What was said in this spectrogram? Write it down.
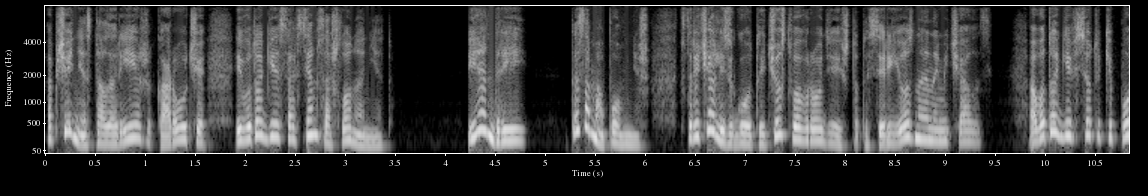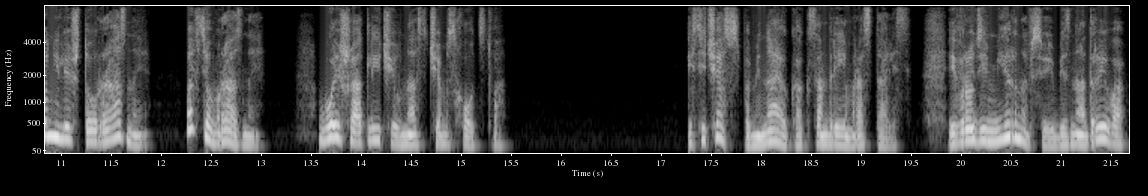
Общение стало реже, короче, и в итоге совсем сошло на нет. И Андрей, ты сама помнишь, встречались год, и чувства вроде, и что-то серьезное намечалось. А в итоге все таки поняли, что разные, во всем разные. Больше отличий у нас, чем сходства. И сейчас вспоминаю, как с Андреем расстались. И вроде мирно все и без надрыва,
